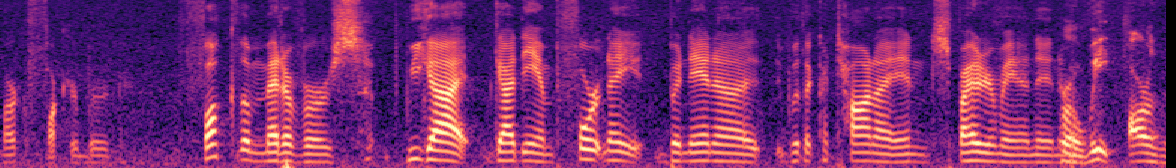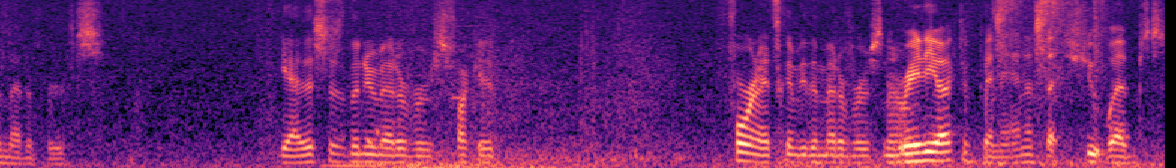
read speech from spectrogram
Mark Fuckerberg. Fuck the metaverse. We got goddamn Fortnite banana with a katana and Spider-Man in. Bro, we are the metaverse. Yeah, this is the new metaverse. Fuck it. Fortnite's gonna be the metaverse now. Radioactive bananas that shoot webs.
